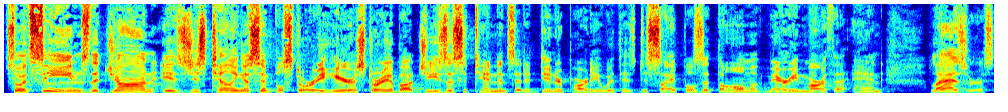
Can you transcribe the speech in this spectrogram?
So it seems that John is just telling a simple story here, a story about Jesus' attendance at a dinner party with his disciples at the home of Mary, Martha, and Lazarus,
